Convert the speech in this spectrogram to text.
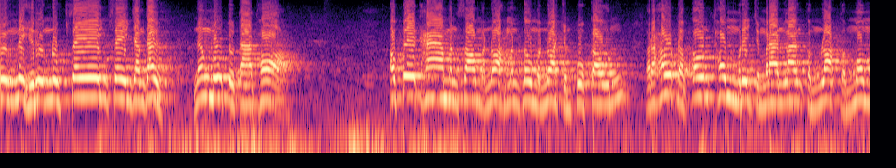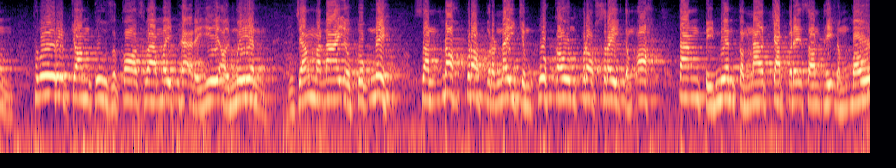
រឿងនេះរឿងនោះផ្សេងផ្សេងចឹងទៅនឹងមុទុតាធរអពេលខាមិនសោមមនោះមិនទៅមនោះចំពោះកូន រហូតដល់កូនធំរីកចម្រើនឡើងកំឡោះកំមុំធ្វើរៀបចំគូសកលស្វាមីភរិយាឲ្យមានអញ្ចឹងម្ដាយឪពុកនេះ សន្តោសប្រុសប្រណីចំពោះកូនប្រុសស្រីទាំងអស់តាំងពីមានកំណើតចាប់បរិសន្ធិដំបូង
